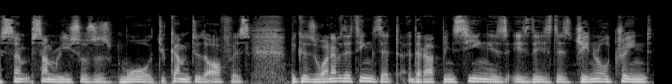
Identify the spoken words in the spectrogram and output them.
some some resources more to come to the office," because one of the things that that I've been seeing is is there's this general trend,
